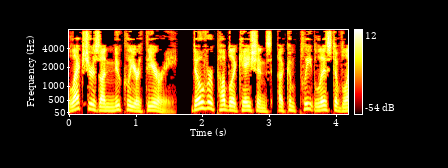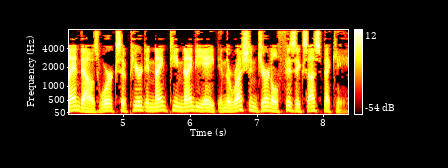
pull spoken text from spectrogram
Lectures on Nuclear Theory. Dover Publications, a complete list of Landau's works appeared in 1998 in the Russian journal Physics Uspekhi.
